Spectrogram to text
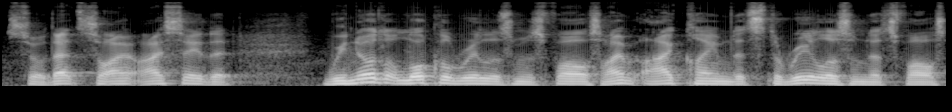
So that's so I, I say that we know that local realism is false. I'm, I claim that's the realism that's false,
